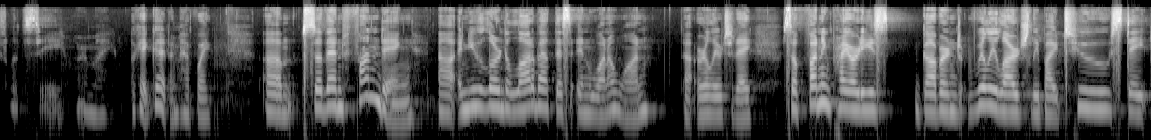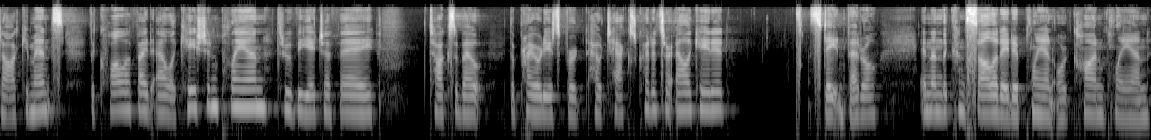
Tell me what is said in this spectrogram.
so let's see, where am I? Okay, good, I'm halfway. Um, so then funding, uh, and you learned a lot about this in 101 uh, earlier today. So funding priorities governed really largely by two state documents. The Qualified Allocation Plan through VHFA talks about the priorities for how tax credits are allocated, state and federal. And then the Consolidated Plan or CON Plan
